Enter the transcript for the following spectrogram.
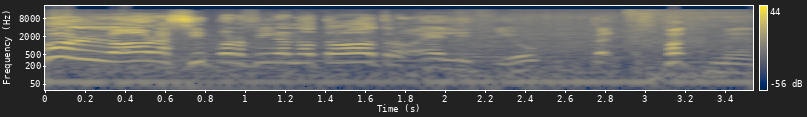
¡Gol! Ahora sí por fin anotó otro. Elite Pac-Man.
